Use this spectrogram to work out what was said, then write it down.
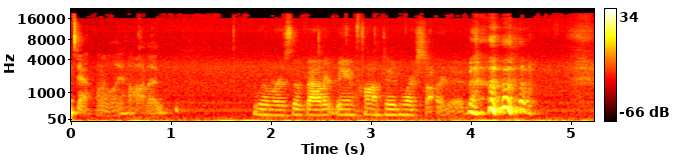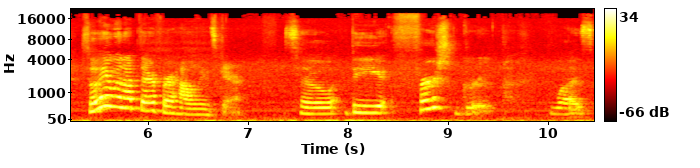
Definitely haunted. rumors about it being haunted were started. so they went up there for a Halloween scare. So the first group was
